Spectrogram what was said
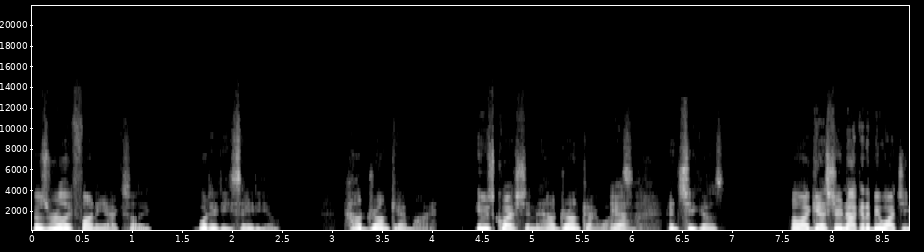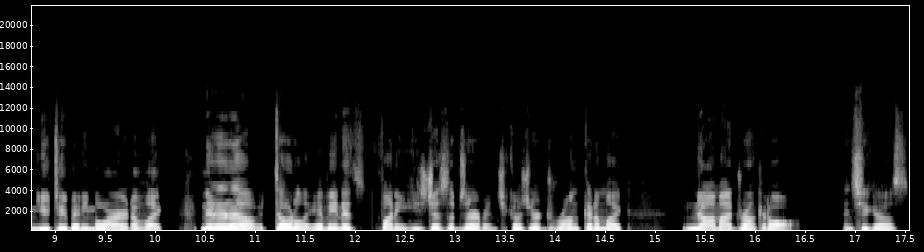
It was really funny, actually. What did he say to you? How drunk am I? He was questioning how drunk I was. yeah. And she goes, Oh, I guess you're not going to be watching YouTube anymore. And I'm like, No, no, no, totally. I mean, it's funny. He's just observant. She goes, You're drunk? And I'm like, No, I'm not drunk at all. And she goes,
